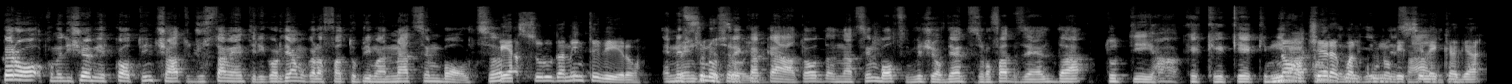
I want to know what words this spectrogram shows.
però come diceva Mircotto in chat giustamente ricordiamo che l'ha fatto prima Nuts and Bolts. È assolutamente vero. E nessuno se l'è caccato da Nuts and Bolts invece ovviamente se lo fa Zelda tutti ah, che, che, che, che no c'era qualcuno che se l'è cagato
